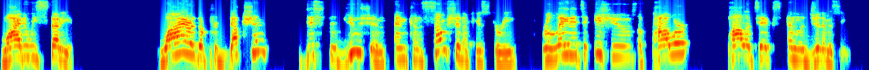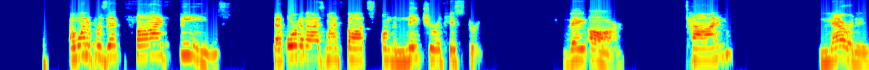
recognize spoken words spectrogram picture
Why do we study it? Why are the production, distribution, and consumption of history related to issues of power, politics, and legitimacy? I want to present five themes that organize my thoughts on the nature of history. They are time, narrative,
